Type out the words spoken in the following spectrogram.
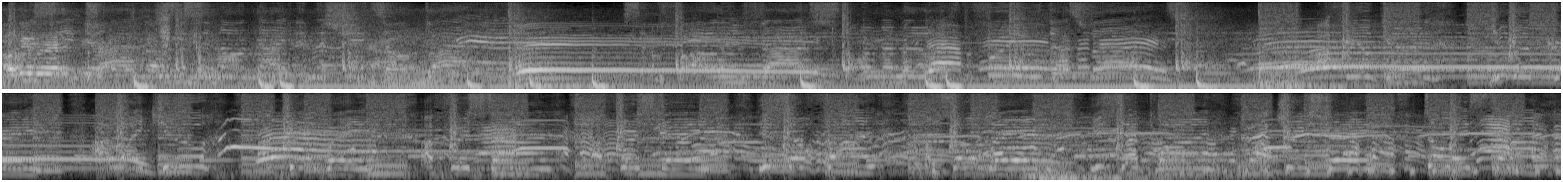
Oke, menarik I feel good, you look great, I like you, I can't wait. A first time, a first date, you're so fun, I'm so late. You said one, I drink straight, don't waste time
